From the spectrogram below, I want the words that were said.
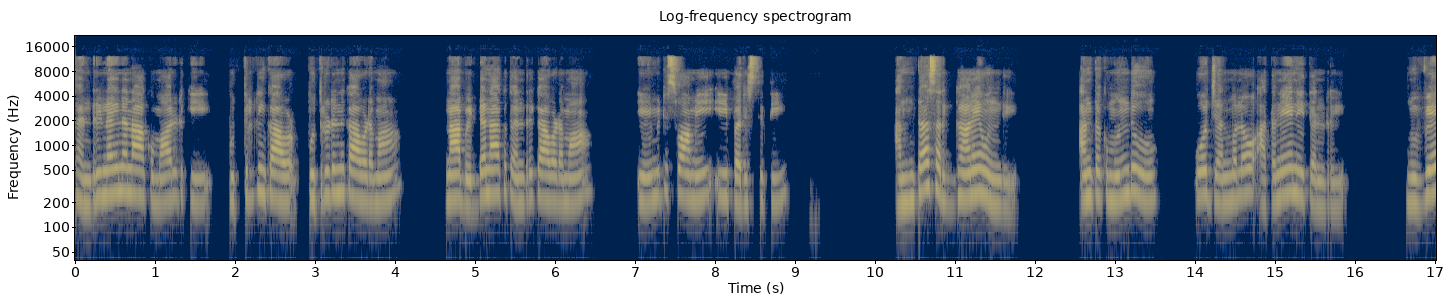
తండ్రినైన నా కుమారుడికి పుత్రుడిని కావ పుత్రుడిని కావడమా? నా బిడ్డ నాకు తండ్రి కావడమా? ఏమిటి స్వామి ఈ పరిస్థితి? అంతా సరిగ్గానే ఉంది. అంతకు ముందు ఓ జన్మలో అతనే నీ తండ్రి నువ్వే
